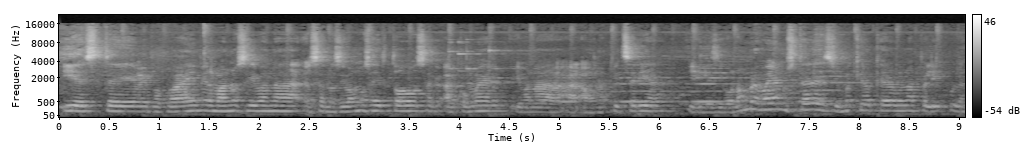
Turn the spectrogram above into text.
Y este, mi papá y mi hermano se iban a, o sea, nos íbamos a ir todos a, a comer, iban a, a una pizzería y les digo, no hombre, vayan ustedes, yo me quiero quedar en una película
